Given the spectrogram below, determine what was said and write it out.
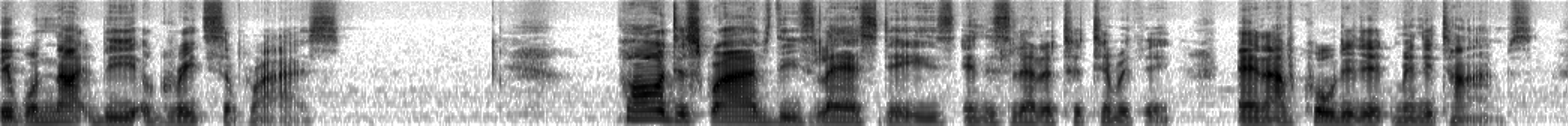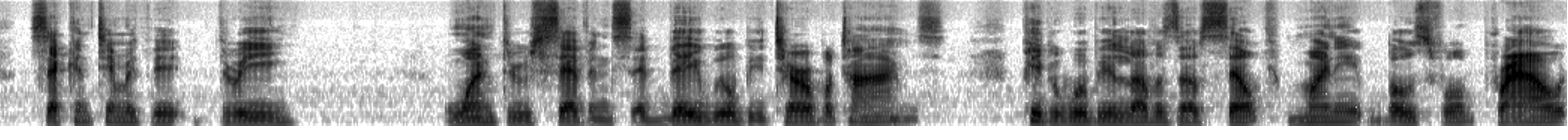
it will not be a great surprise. Paul describes these last days in this letter to Timothy, and I've quoted it many times. 2 Timothy 3 1 through 7 said, They will be terrible times. People will be lovers of self, money, boastful, proud,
